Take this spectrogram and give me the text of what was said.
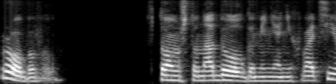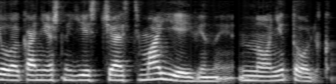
Пробовал. В том, что надолго меня не хватило, конечно, есть часть моей вины, но не только.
